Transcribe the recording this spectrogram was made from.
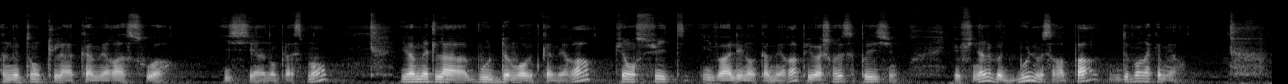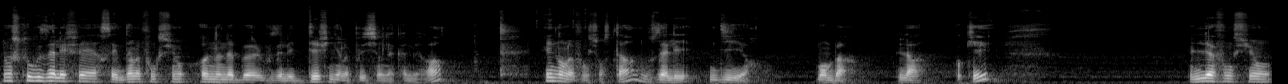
Admettons que la caméra soit ici à un emplacement. Il va mettre la boule devant votre caméra, puis ensuite, il va aller dans la caméra, puis il va changer sa position. Et au final, votre boule ne sera pas devant la caméra. Donc ce que vous allez faire, c'est que dans la fonction onEnable, vous allez définir la position de la caméra. Et dans la fonction start, vous allez dire, bon ben, là, ok. La fonction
